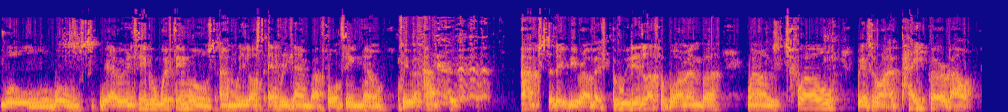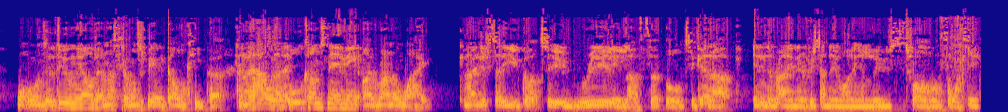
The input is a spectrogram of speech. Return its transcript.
Wolves. Wolves. Yeah, we were in a team called Wifting Wolves, and we lost every game about 14 0. We were absolutely, absolutely rubbish. But we did love football. I remember when I was 12, we had to write a paper about what we wanted to do when we were older, and I said I wanted to be a goalkeeper. Can and I now, if the ball comes near me, I run away. Can I just say you've got to really love football to get up in the rain every Sunday morning and lose 12 or 40?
